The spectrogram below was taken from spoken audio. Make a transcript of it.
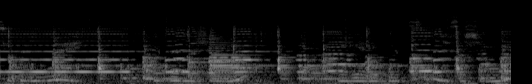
cet endroit est vraiment charmant. Il y a des personnes assez charmantes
